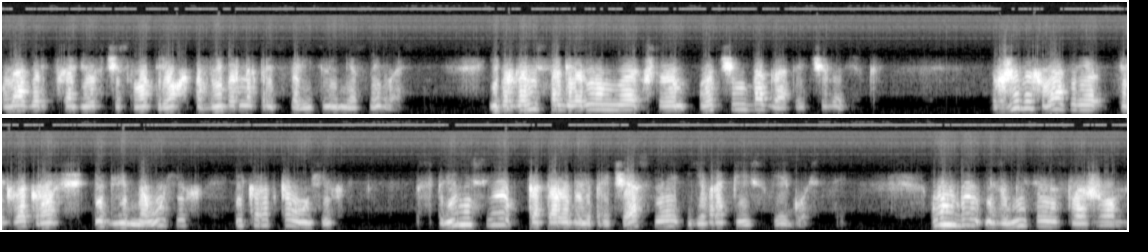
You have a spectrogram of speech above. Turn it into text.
Лазарь входил в число трех выборных представителей местной власти, и бургомистр говорил мне, что он очень богатый человек. В жилах Лазаря текла кровь и длинноухих, и короткоухих, с примесью, к которой были причастны европейские гости. Он был изумительно сложен,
